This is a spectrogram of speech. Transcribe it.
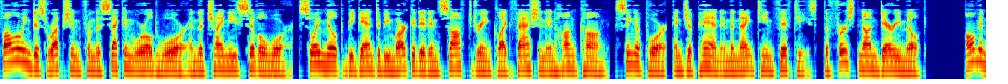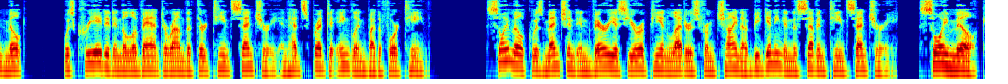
Following disruption from the Second World War and the Chinese Civil War, soy milk began to be marketed in soft drink-like fashion in Hong Kong, Singapore, and Japan in the 1950s. The first non-dairy milk, almond milk, was created in the Levant around the 13th century and had spread to England by the 14th. Soy milk was mentioned in various European letters from China beginning in the 17th century. Soy milk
